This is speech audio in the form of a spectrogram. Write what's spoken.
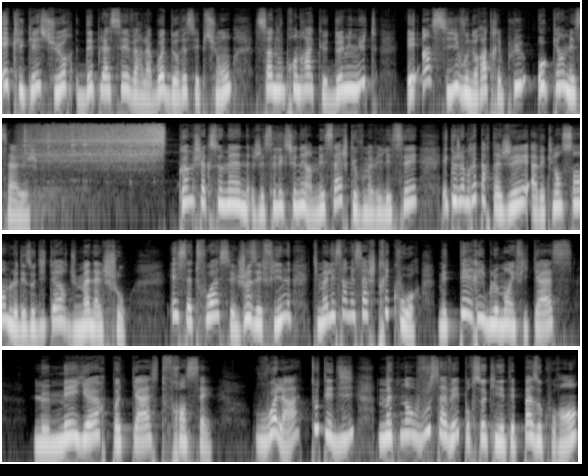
et cliquer sur déplacer vers la boîte de réception, ça ne vous prendra que deux minutes et ainsi vous ne raterez plus aucun message. Comme chaque semaine, j'ai sélectionné un message que vous m'avez laissé et que j'aimerais partager avec l'ensemble des auditeurs du Manal Show. Et cette fois, c'est Joséphine qui m'a laissé un message très court, mais terriblement efficace. Le meilleur podcast français. Voilà, tout est dit. Maintenant, vous savez, pour ceux qui n'étaient pas au courant,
